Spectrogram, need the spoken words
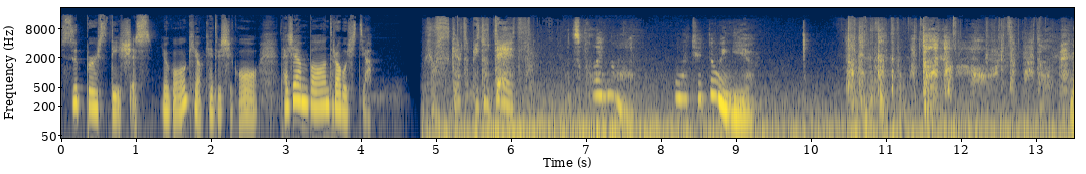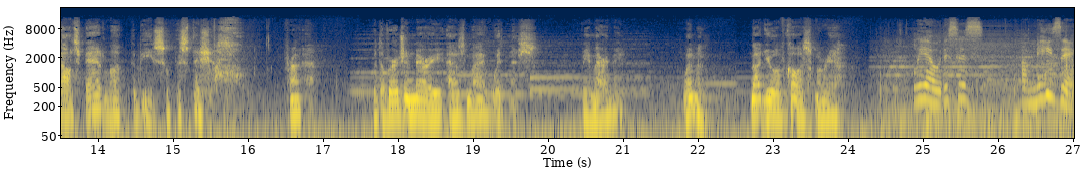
superstitious. 요거 기억해 두시고 다시 한번 들어보시죠. You scared me to death. What's going on? What you doing here? Now, it's bad luck to be superstitious. Franca, with the Virgin Mary as my witness, will you marry me? Women. Not you, of course, Maria. Leo, this is amazing.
